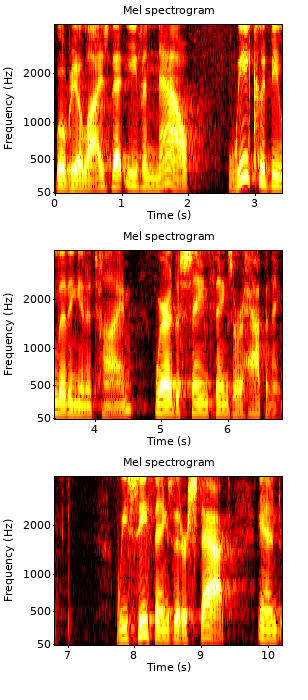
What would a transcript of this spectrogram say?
we'll realize that even now, we could be living in a time where the same things are happening. We see things that are stacked, and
